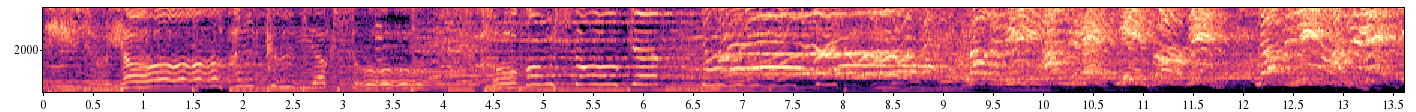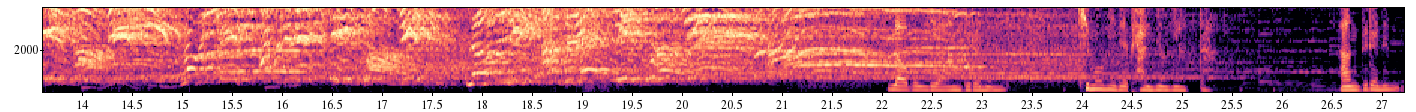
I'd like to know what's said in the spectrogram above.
잊어야 할 그 약속 허공 속에 러블리 앙드레는 김호민의 별명이었다. 앙드레는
